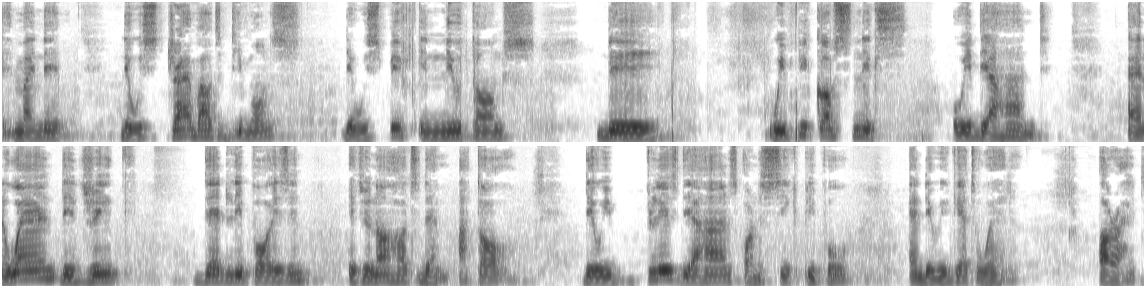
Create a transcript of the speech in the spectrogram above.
in my name. They will drive out demons, they will speak in new tongues, they will pick up snakes with their hand. And when they drink deadly poison, it will not hurt them at all. They will place their hands on sick people and they will get well. All right.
